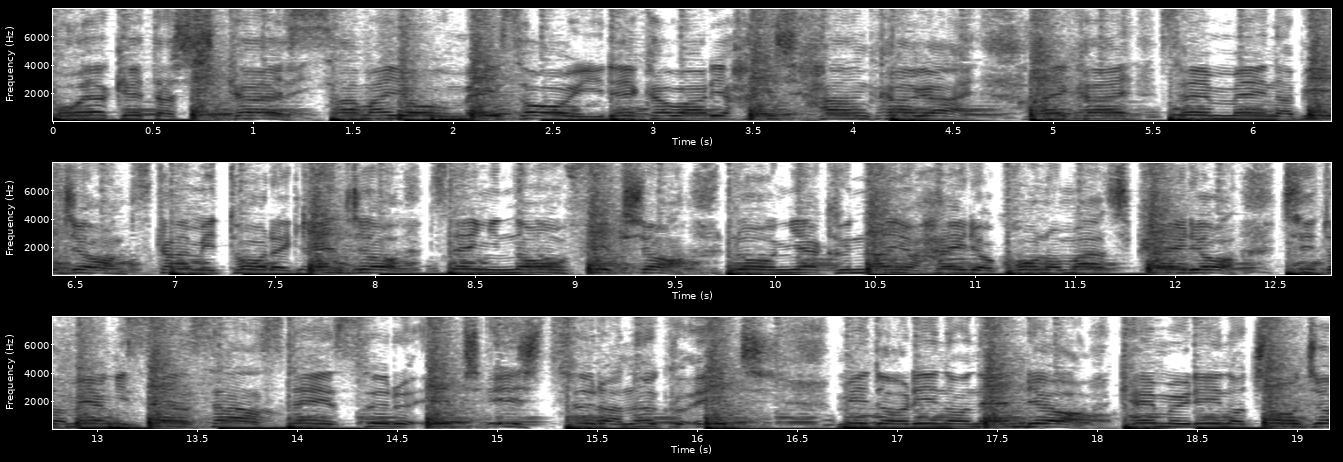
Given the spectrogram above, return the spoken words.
ぼやけた視界さまよう瞑想。入れ替わり激しい繁華街徘徊鮮明なビジョン。掴み取れ現状常にノンフィクション老若男女配慮この街改良血と目にセンサーステイする位置貫く位置緑の燃料煙の頂上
